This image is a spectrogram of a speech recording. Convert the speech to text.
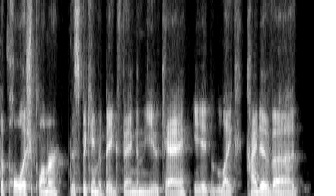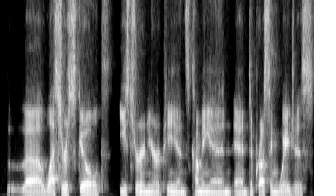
the Polish plumber. This became a big thing in the UK. It like kind of uh, uh, lesser skilled Eastern Europeans coming in and depressing wages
